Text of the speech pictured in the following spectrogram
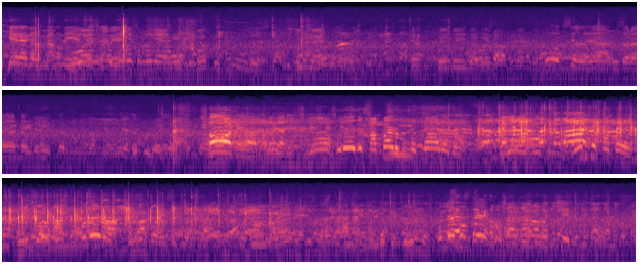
हो कह रहा था हमने ये मैच हारे बहुत ज़्यादा यार उधर आया था ये कर लूँगा मैं वो कर लूँगा शॉट है यार सबका देखो और करू तो देखो और क्या सारा लोग ही जो लगे खुशाल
